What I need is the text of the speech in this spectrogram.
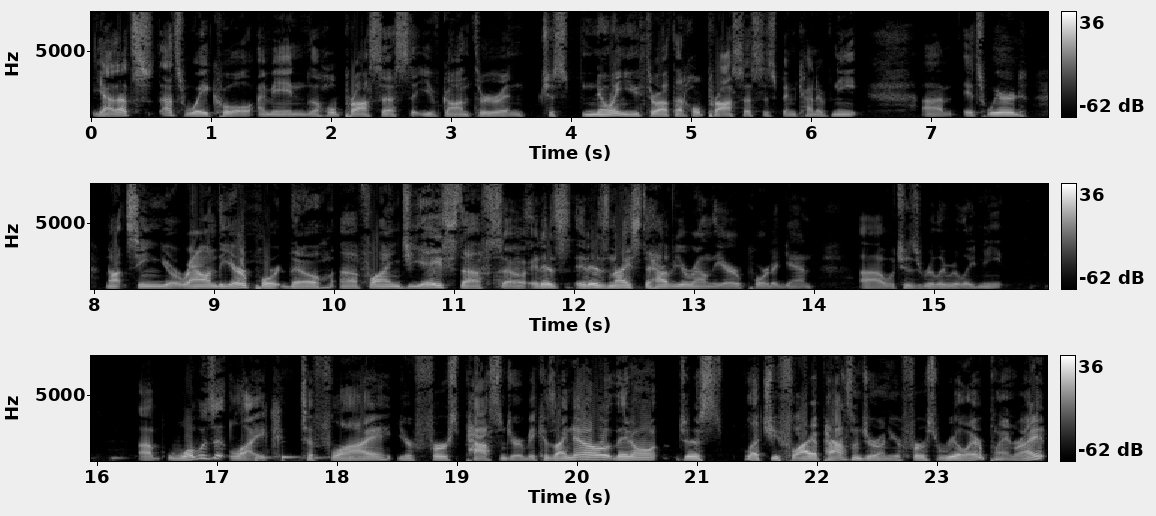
Yeah, that's that's way cool. I mean, the whole process that you've gone through and just knowing you throughout that whole process has been kind of neat. Um, it's weird not seeing you around the airport though, uh, flying GA stuff. So it is it is nice to have you around the airport again, uh, which is really really neat. Uh, what was it like to fly your first passenger? Because I know they don't just let you fly a passenger on your first real airplane, right?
